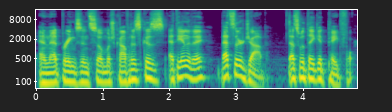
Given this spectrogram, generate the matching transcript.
And that brings in so much confidence because at the end of the day, that's their job. That's what they get paid for.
